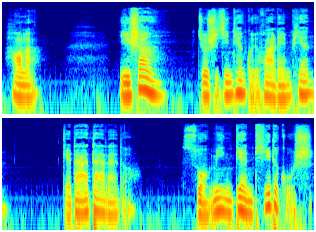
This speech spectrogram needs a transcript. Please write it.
好了，以上就是今天鬼话连篇，给大家带来的索命电梯的故事。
